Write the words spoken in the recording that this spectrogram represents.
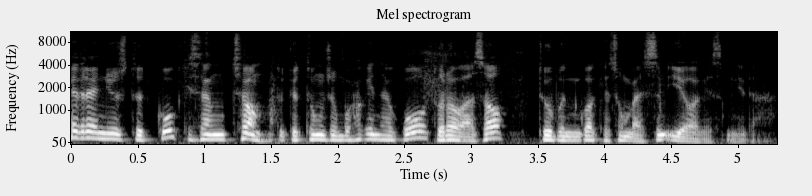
헤드라인 뉴스 듣고 기상청 또 교통정보 확인하고 돌아와서 두 분과 계속 말씀 이어가겠습니다.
